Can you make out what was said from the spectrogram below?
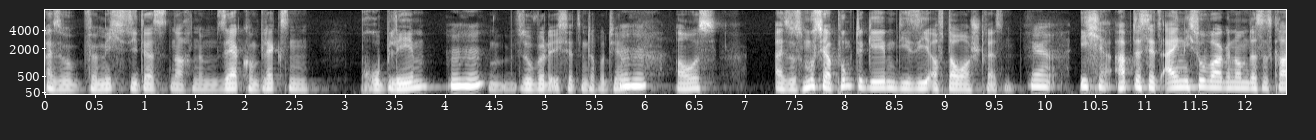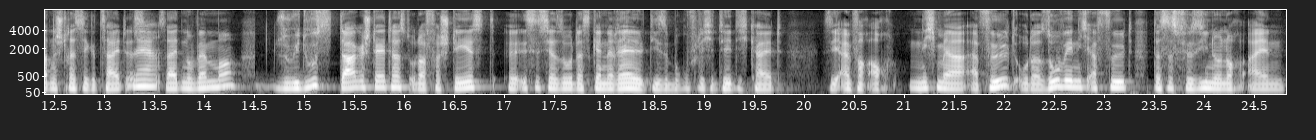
also für mich sieht das nach einem sehr komplexen Problem, so würde ich es jetzt interpretieren, aus. Also es muss ja Punkte geben, die sie auf Dauer stressen. Ja. Ich habe das jetzt eigentlich so wahrgenommen, dass es gerade eine stressige Zeit ist, Ja. seit November. So wie du es dargestellt hast oder verstehst, äh, ist es ja so, dass generell diese berufliche Tätigkeit sie einfach auch nicht mehr erfüllt oder so wenig erfüllt, dass es für sie nur noch ein,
